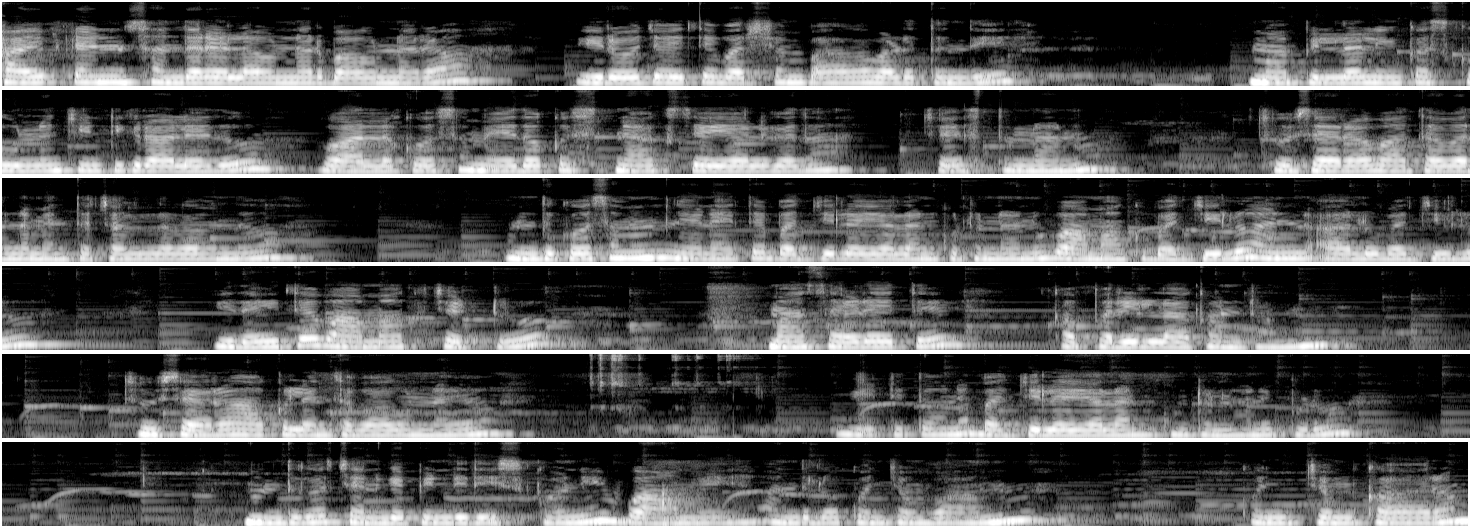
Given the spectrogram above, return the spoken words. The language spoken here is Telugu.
హాయ్ ఫ్రెండ్స్ అందరు ఎలా ఉన్నారు? బాగున్నారా? ఈరోజు అయితే వర్షం బాగా పడుతుంది. మా పిల్లలు ఇంకా స్కూల్ నుంచి ఇంటికి రాలేదు. వాళ్ళ కోసం ఏదో ఒక స్నాక్స్ చేయాలి కదా చేస్తున్నాను. చూసారా వాతావరణం ఎంత చల్లగా ఉందో? అందుకోసం నేనైతే బజ్జీలు వేయాలనుకుంటున్నాను. వామాకు బజ్జీలు అండ్ ఆలు బజ్జీలు. ఇదైతే వామాకు చెట్టు. మా సైడ్ అయితే కప్పరిల్లాకు అంటాము. చూసారా ఆకులు ఎంత బాగున్నాయో. వీటితోనే బజ్జీలు వేయాలనుకుంటున్నాను ఇప్పుడు. ముందుగా శనగపిండి తీసుకొని వామే అందులో కొంచెం వాము కొంచెం కారం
